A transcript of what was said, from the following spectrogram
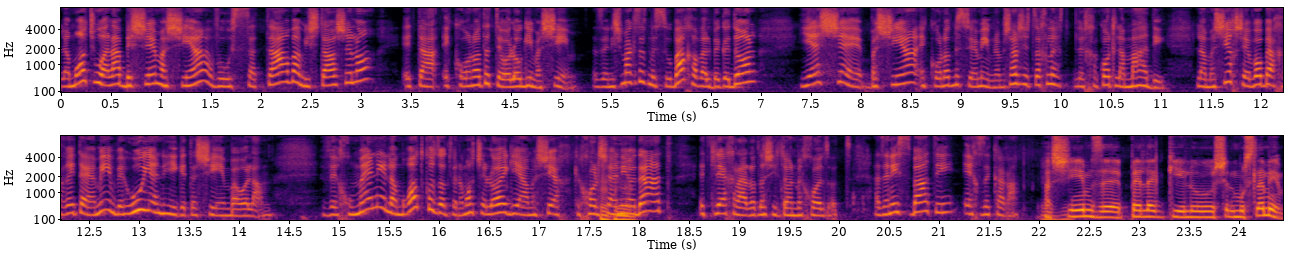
למרות שהוא עלה בשם השיעה, והוא סתר במשטר שלו את העקרונות התיאולוגיים השיעים. אז זה נשמע קצת מסובך, אבל בגדול, יש אה, בשיעה עקרונות מסוימים. למשל, שצריך לחכות למהדי, למשיח שיבוא באחרית הימים, והוא ינהיג את השיעים בעולם. וחומני, למרות כל זאת, ולמרות שלא הגיע המשיח, ככל שאני יודעת, הצליח לעלות לשלטון בכל זאת. אז אני הסברתי איך זה קרה. השיעים זה פלג כאילו של מוסלמים.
